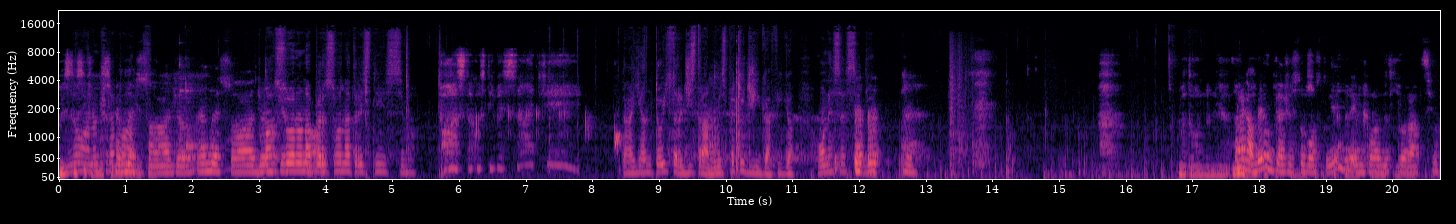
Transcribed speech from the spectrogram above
Questo No, si non ce faccio. messaggio, è un messaggio. ma sono una persona tristissima. Basta con sti messaggi! Dai, Anto, io sto registrando, mi sprechi giga, figa. Ho un SSD. Madonna mia. Ma raga, a me non piace sto posto, io andrei un po' ad esplorazio.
